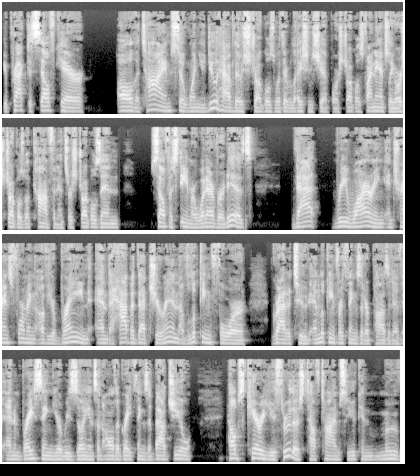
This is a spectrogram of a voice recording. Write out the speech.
You practice self-care all the time. So when you do have those struggles with a relationship or struggles financially or struggles with confidence or struggles in self-esteem or whatever it is, that rewiring and transforming of your brain and the habit that you're in of looking for gratitude and looking for things that are positive and embracing your resilience and all the great things about you helps carry you through those tough times so you can move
